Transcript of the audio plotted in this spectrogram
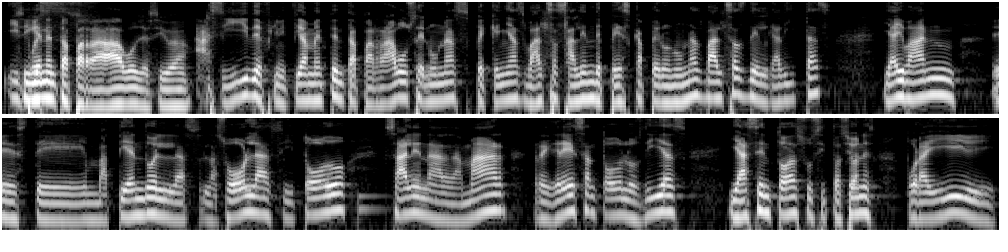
y Siguen en pues, taparrabos y así va. Así, definitivamente en taparrabos, en unas pequeñas balsas salen de pesca, pero en unas balsas delgaditas, y ahí van este, batiendo las, las olas y todo, salen a la mar, regresan todos los días y hacen todas sus situaciones. Por ahí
